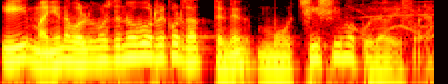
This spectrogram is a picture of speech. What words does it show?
Y mañana volvemos de nuevo. Recordad, tened muchísimo cuidado ahí fuera.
